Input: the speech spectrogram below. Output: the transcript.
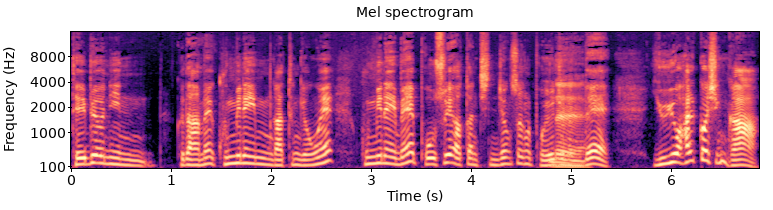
대변인 그 다음에 국민의힘 같은 경우에 국민의힘의 보수의 어떤 진정성을 보여주는데 네. 유효할 것인가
